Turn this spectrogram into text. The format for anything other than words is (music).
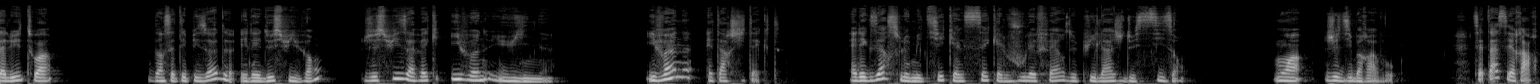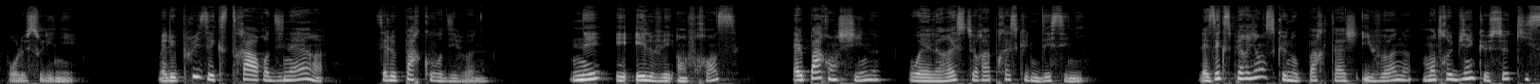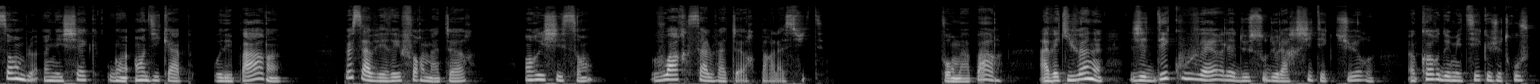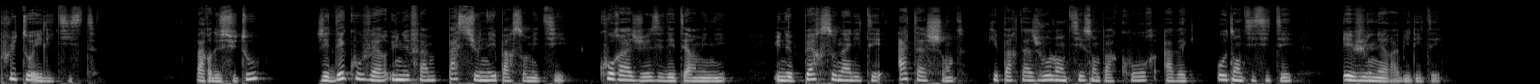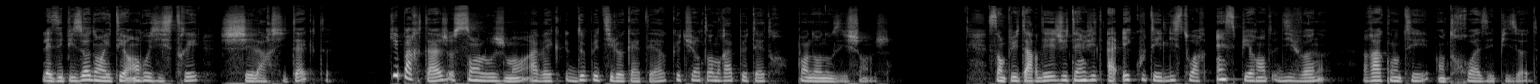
Salut toi. Dans cet épisode et les deux suivants, je suis avec Yvonne Huyn. Yvonne est architecte. Elle exerce le métier qu'elle sait qu'elle voulait faire depuis l'âge de 6 ans. Moi, je dis bravo. C'est assez rare pour le souligner. Mais le plus extraordinaire, c'est le parcours d'Yvonne. Née et élevée en France, elle part en Chine où elle restera presque une décennie. Les expériences que nous partage Yvonne montrent bien que ce qui semble un échec ou un handicap au départ peut s'avérer formateur, enrichissant, voire salvateur par la suite. Pour ma part, avec Yvonne, j'ai découvert les dessous de l'architecture, un corps de métier que je trouve plutôt élitiste. Par-dessus tout, j'ai découvert une femme passionnée par son métier, courageuse et déterminée, une personnalité attachante qui partage volontiers son parcours avec authenticité et vulnérabilité. Les épisodes ont été enregistrés chez l'architecte, qui partage son logement avec deux petits locataires que tu entendras peut-être pendant nos échanges. Sans plus tarder, je t'invite à écouter l'histoire inspirante d'Yvonne, racontée en trois épisodes.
